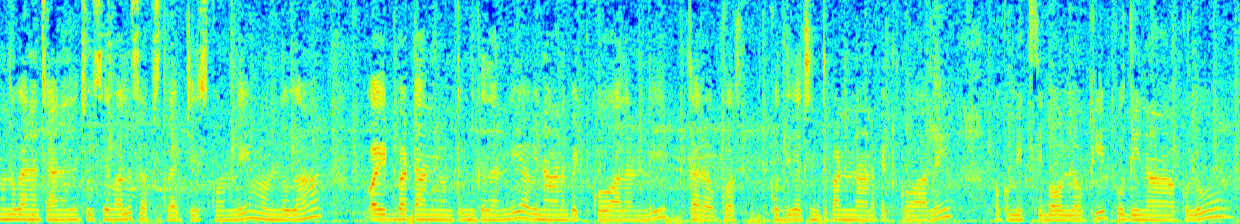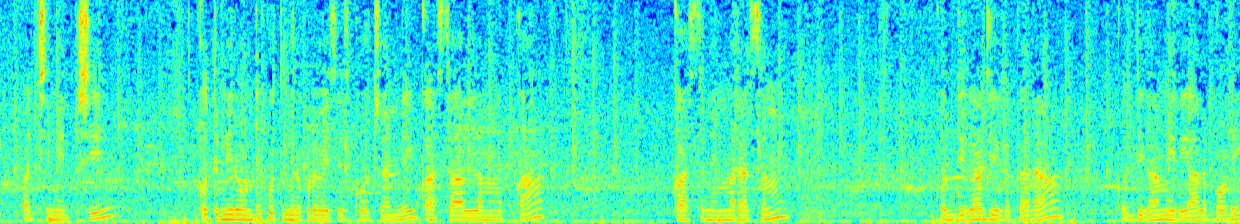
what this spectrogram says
ముందుగా నా ఛానల్ని చూసేవాళ్ళు సబ్స్క్రైబ్ చేసుకోండి. ముందుగా వైట్ బఠానీ ఉంటుంది కదండి అవి నానబెట్టుకోవాలండి. తర్వాత కొద్దిగా చింతపండు నానబెట్టుకోవాలి. ఒక మిక్సీ బౌల్లోకి పుదీనా ఆకులు పచ్చిమిర్చి కొత్తిమీర ఉంటే కొత్తిమీర కూడా వేసేసుకోవచ్చు అండి కాస్త అల్లం ముక్క కాస్త నిమ్మరసం కొద్దిగా జీలకర్ర కొద్దిగా మిరియాల పొడి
